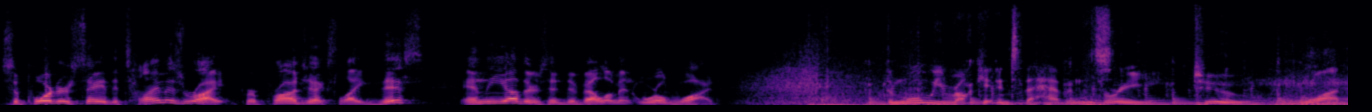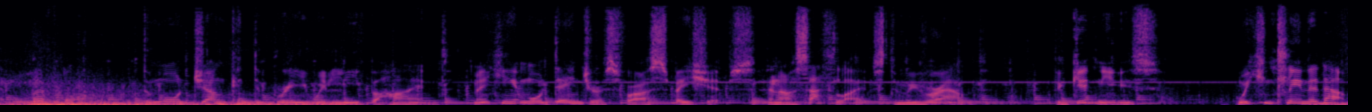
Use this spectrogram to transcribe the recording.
Supporters say the time is right for projects like this and the others in development worldwide. The more we rocket into the heavens, Three, two, one, liftoff. the more junk and debris we leave behind, making it more dangerous for our spaceships and our satellites to move around. The good news we can clean it up.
